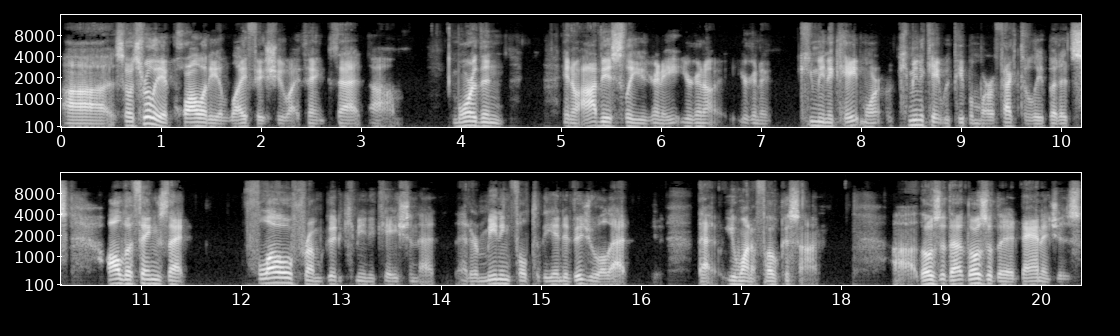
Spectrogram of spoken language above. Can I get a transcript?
Uh, so it's really a quality of life issue, I think, that um, more than you know, obviously you're gonna you're gonna you're gonna communicate more communicate with people more effectively, but it's all the things that flow from good communication that that are meaningful to the individual that that you want to focus on. Uh, those are the, those are the advantages.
